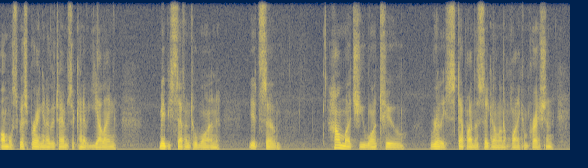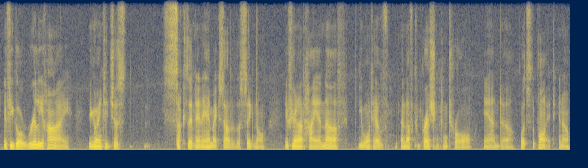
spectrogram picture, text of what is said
almost whispering and other times they're kind of yelling, maybe 7 to 1. It's um, how much you want to really step on the signal and apply compression. If you go really high, you're going to just suck the dynamics out of the signal. If you're not high enough, you won't have enough compression control, and uh, what's the point, you know?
